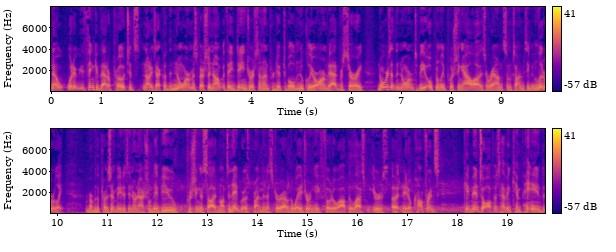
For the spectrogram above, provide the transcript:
Now, whatever you think of that approach, it's not exactly the norm, especially not with a dangerous and unpredictable nuclear armed adversary, nor is it the norm to be openly pushing allies around, sometimes even literally. Remember, the president made his international debut pushing aside Montenegro's prime minister out of the way during a photo op at last year's uh, NATO conference came into office having campaigned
